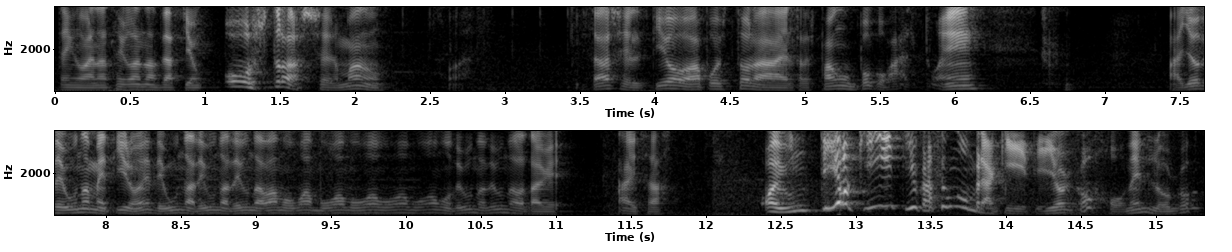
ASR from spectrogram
Tengo ganas, tengo ganas de acción ¡Ostras, hermano! Quizás el tío ha puesto el respawn un poco alto, ¿eh? Ah, yo de una me tiro, ¿eh? De una, de una, de una Vamos, vamos, vamos, vamos, vamos, vamos De una, de una al ataque Ahí está ¡Ay, un tío aquí! Tío, ¿qué hace un hombre aquí, tío? ¿Qué cojones, loco?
